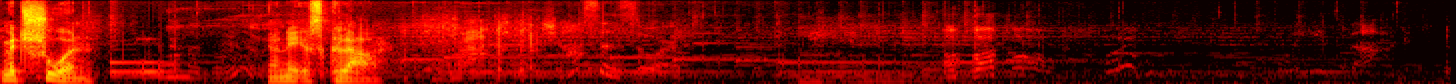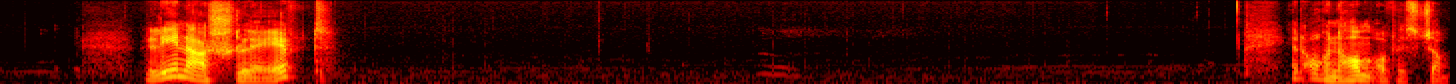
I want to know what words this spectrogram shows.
mit Schuhen. Ja, nee, ist klar. Lena schläft. Er hat auch einen Homeoffice-Job.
